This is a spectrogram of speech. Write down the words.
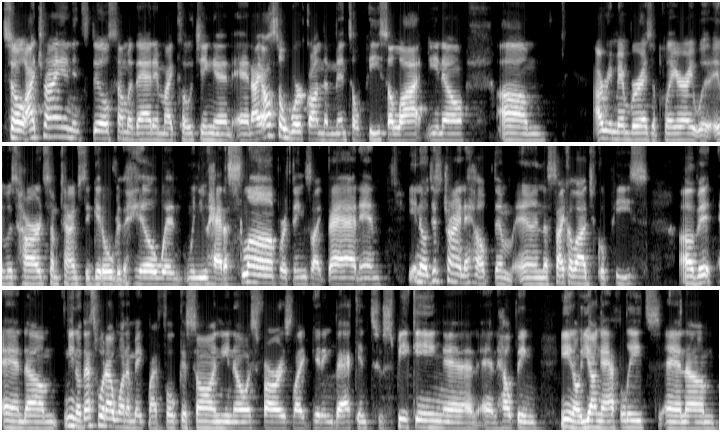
So I try and instill some of that in my coaching, and and I also work on the mental piece a lot. You know, um, I remember as a player, it was it was hard sometimes to get over the hill when when you had a slump or things like that, and you know, just trying to help them in the psychological piece of it, and um, you know, that's what I want to make my focus on. You know, as far as like getting back into speaking and and helping you know young athletes and um,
